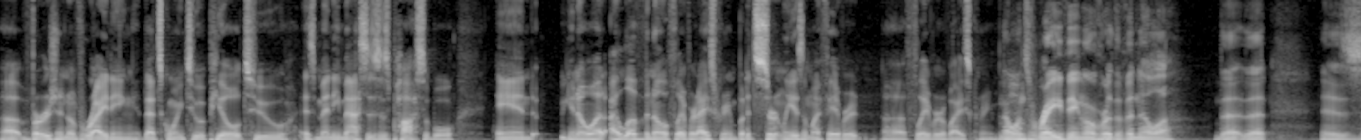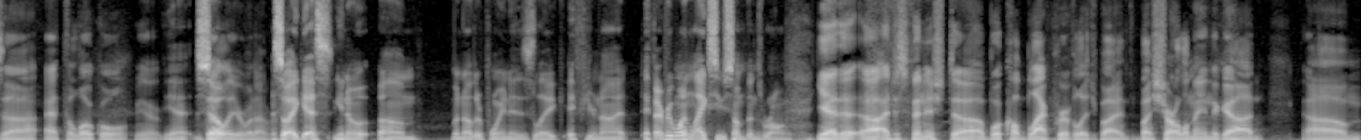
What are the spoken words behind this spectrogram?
uh, version of writing that's going to appeal to as many masses as possible. And you know what? I love vanilla flavored ice cream, but it certainly isn't my favorite uh, flavor of ice cream. No one's raving over the vanilla that that is uh, at the local you know, Yeah, so- deli or whatever. So I guess you know um, another point is like if you're not if everyone likes you, something's wrong. Yeah, the, uh, I just finished uh, a book called Black Privilege by by Charlamagne tha God, um,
